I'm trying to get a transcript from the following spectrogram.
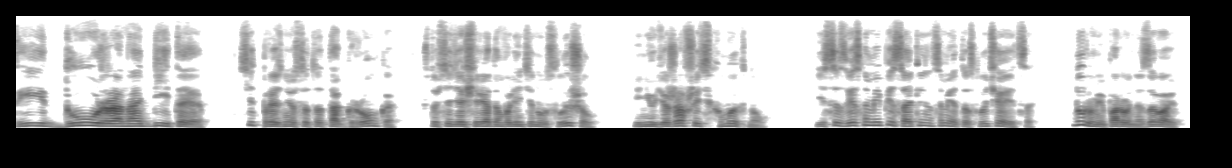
«Ты дура набитая!» Сид произнес это так громко, что сидящий рядом Валентин услышал и, не удержавшись, хмыкнул. И с известными писательницами это случается. Дурами порой называют.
